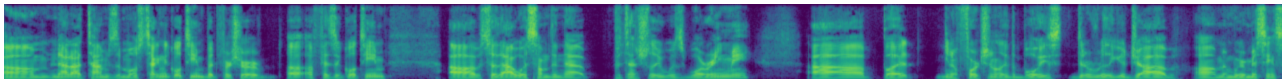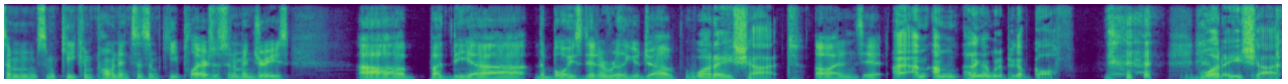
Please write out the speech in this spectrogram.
um not at times the most technical team but for sure a, a physical team. Uh so that was something that potentially was worrying me. Uh but you know fortunately the boys did a really good job. Um and we were missing some some key components and some key players with some injuries. Uh but the uh the boys did a really good job. What a shot. oh i didn't see it. I, I'm I'm I think I'm gonna pick up golf. What a shot.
